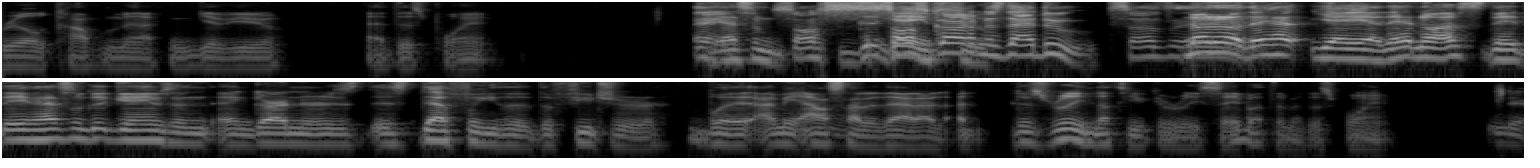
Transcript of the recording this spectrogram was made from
real compliment I can give you at this point. Hey, had some Sauce, good Sauce Gardner's too. that dude. Sauce, No, no, they had yeah, yeah, they had no, they they've had some good games, and and Gardner is, is definitely the the future. But I mean, outside of that, I, I, there's really nothing you can really say about them at this point. yeah,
